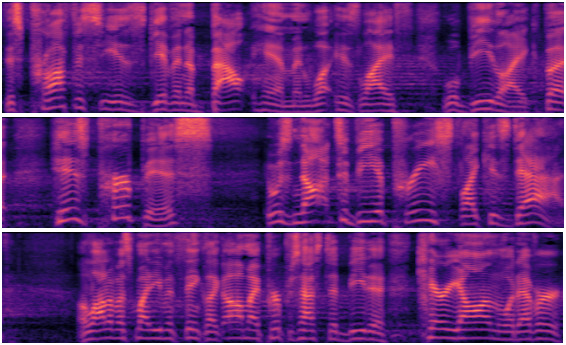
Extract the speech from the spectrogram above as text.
this prophecy is given about him and what his life will be like. But his purpose, it was not to be a priest like his dad. A lot of us might even think, like, oh, my purpose has to be to carry on whatever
